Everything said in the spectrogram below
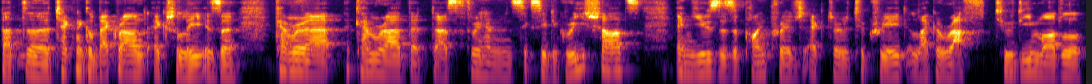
But the technical background actually is a camera, a camera that does 360 degree shots and uses a point projector to create like a rough 2D model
